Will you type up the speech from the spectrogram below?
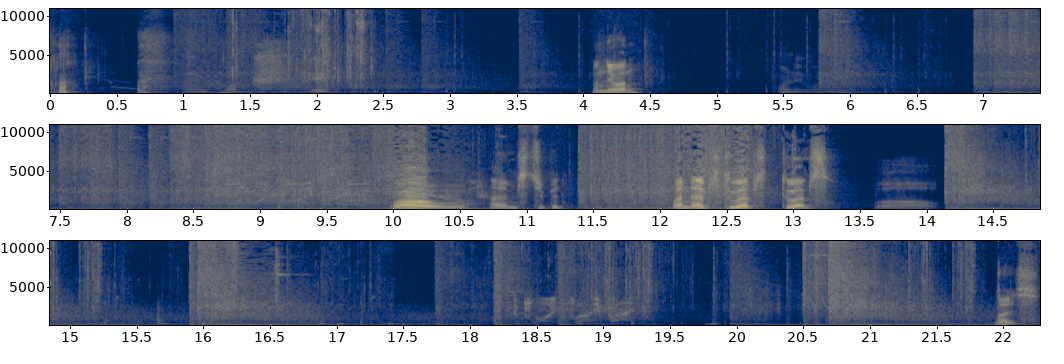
One. Okay, Only one. only one. Whoa! I'm stupid. One abs, two abs, two abs. Whoa. Deploying flashbang. Nice.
